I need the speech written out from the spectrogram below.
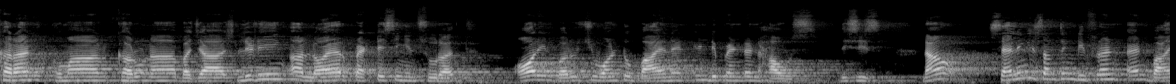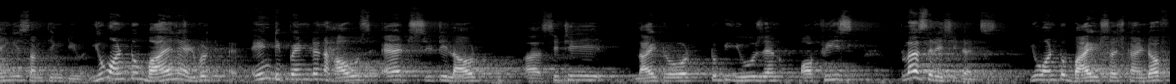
Karan Kumar Karuna Bajaj leading a lawyer practising in Surat or in Bharuch you want to buy an independent house this is now selling is something different and buying is something different you want to buy an advert independent house at city लाउट uh, city light road to be used an office plus residence. You want to buy such kind of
